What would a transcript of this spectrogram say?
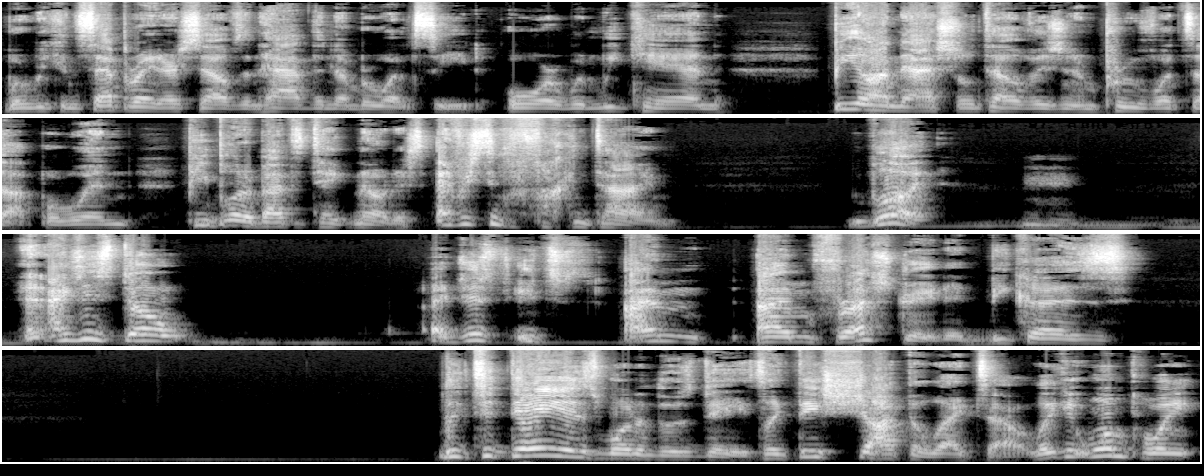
where we can separate ourselves and have the number one seed, or when we can be on national television and prove what's up, or when people are about to take notice, every single fucking time, we blow it. hmm And I just don't, I just, it's, I'm, I'm frustrated because, like, today is one of those days. Like, they shot the lights out. Like, at one point,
